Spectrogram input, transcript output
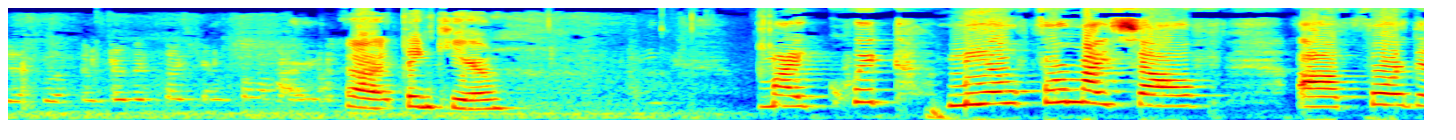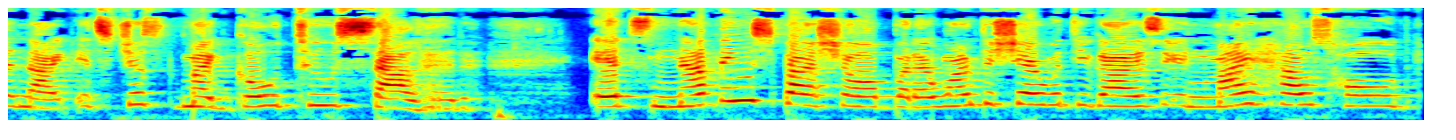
Just listen for the click info hard. All right, thank you. My quick meal for myself uh, for the night. It's just my go-to salad. It's nothing special, but I wanted to share with you guys in my household,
